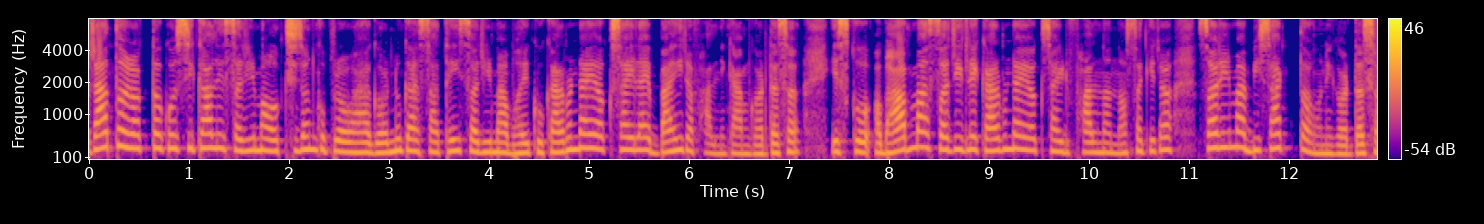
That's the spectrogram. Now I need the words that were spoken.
रातो रक्तको सिकाले शरीरमा अक्सिजनको प्रवाह गर्नुका साथै शरीरमा भएको कार्बन डाइअक्साइडलाई बाहिर फाल्ने काम गर्दछ। यसको अभावमा शरीरले कार्बन डाइअक्साइड फाल्न नसकेर शरीरमा विषाक्त हुने गर्दछ।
